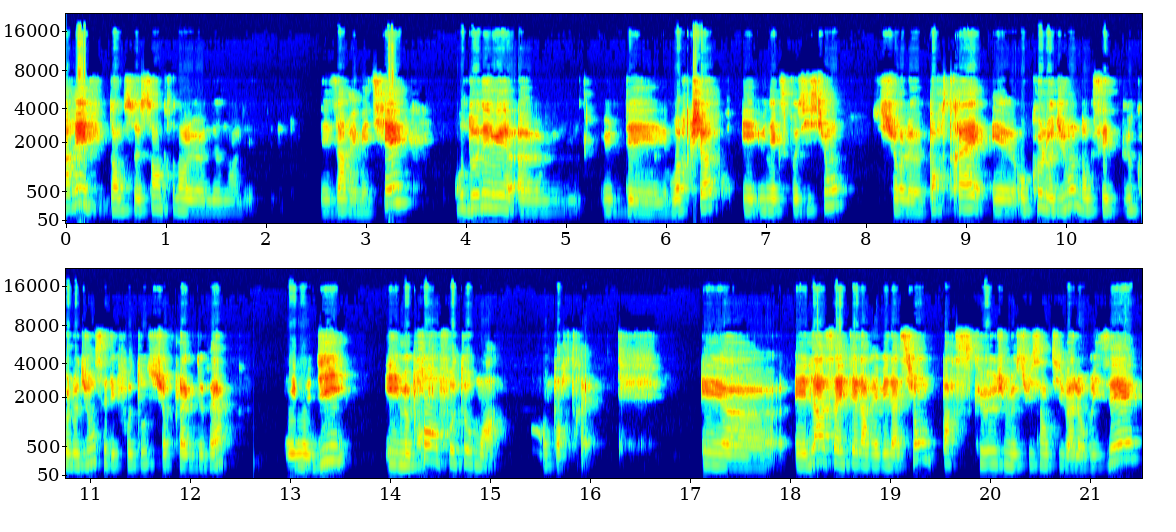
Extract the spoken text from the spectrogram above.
arrive dans ce centre dans, le, dans les, arts et métiers pour donner des workshops et une exposition sur le portrait et au collodion. Donc, le collodion, c'est des photos sur plaque de verre. Et il me dit, il me prend en photo, moi, en portrait. Et, euh, et, là, ça a été la révélation parce que je me suis sentie valorisée,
